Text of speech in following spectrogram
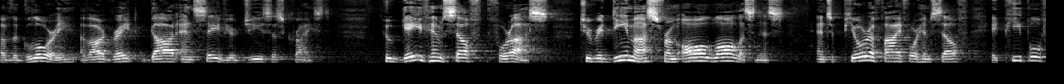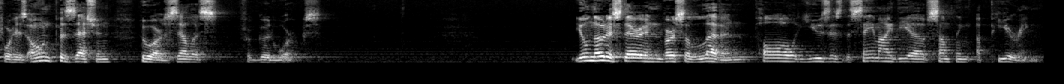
of the glory of our great God and Savior, Jesus Christ, who gave himself for us to redeem us from all lawlessness and to purify for himself a people for his own possession who are zealous for good works. You'll notice there in verse 11, Paul uses the same idea of something appearing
